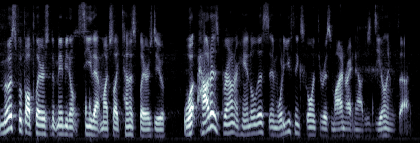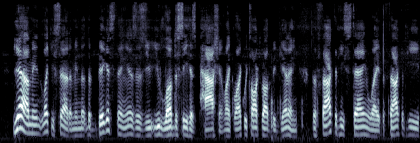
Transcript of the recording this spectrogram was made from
most football players maybe don't see that much like tennis players do. What? How does Browner handle this, and what do you think's going through his mind right now, just dealing with that? Yeah, I mean, like you said, I mean, the, the biggest thing is, is you, you love to see his passion. Like, like we talked about at the beginning, the fact that he's staying late, the fact that he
